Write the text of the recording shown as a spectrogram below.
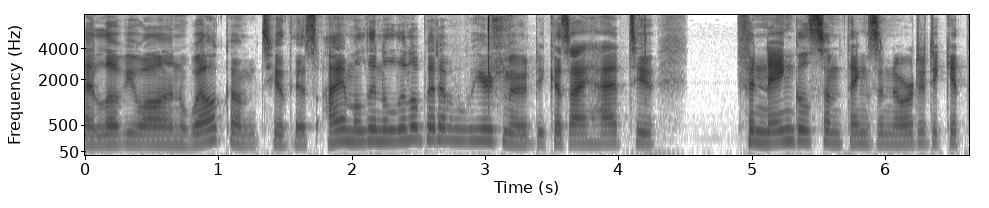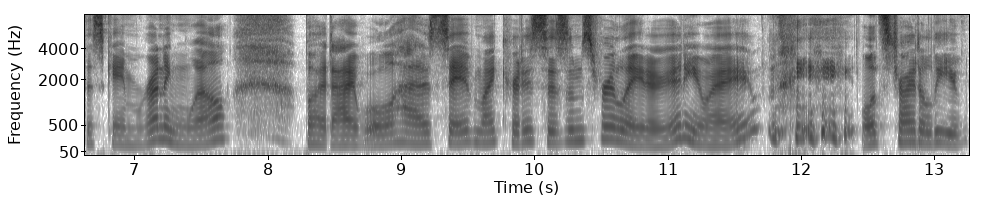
I love you all and welcome to this. I am in a little bit of a weird mood because I had to finagle some things in order to get this game running well, but I will have save my criticisms for later. Anyway, let's try to leave.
